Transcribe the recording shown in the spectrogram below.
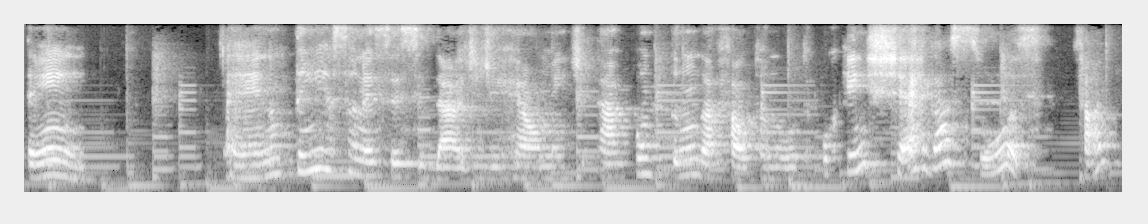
tem, é, não tem essa necessidade de realmente estar tá apontando a falta no outro, porque enxerga as suas, sabe?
